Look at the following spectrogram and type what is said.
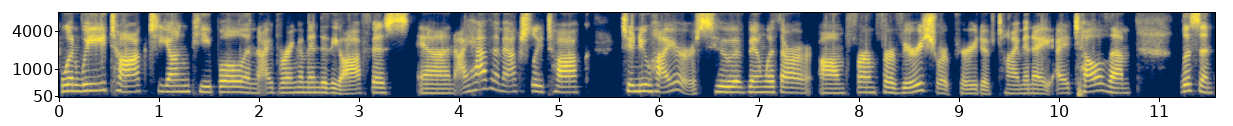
When we talk to young people and I bring them into the office and I have them actually talk to new hires who have been with our um, firm for a very short period of time. And I, I tell them, listen,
